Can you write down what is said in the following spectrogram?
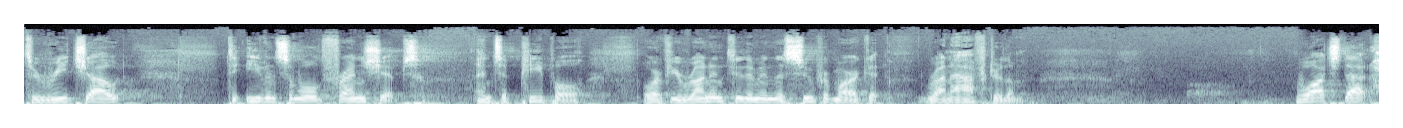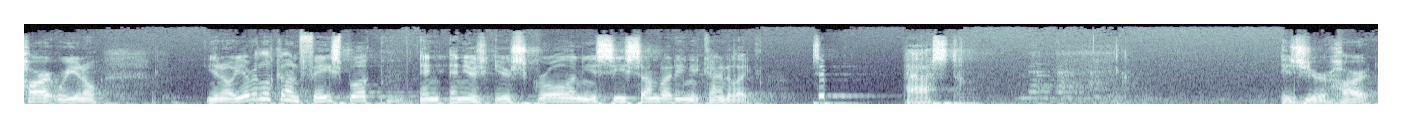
to reach out to even some old friendships and to people, or if you run into them in the supermarket, run after them. Watch that heart where, you know, you know, you ever look on Facebook and, and you're, you're scrolling and you see somebody and you kind of like, zip, past. Is your heart?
